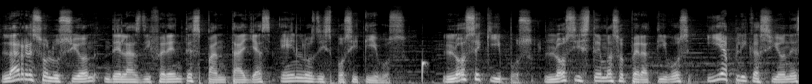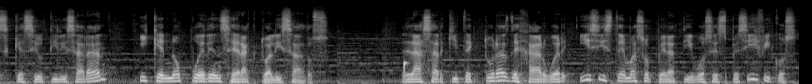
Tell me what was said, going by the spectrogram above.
La resolución de las diferentes pantallas en los dispositivos. Los equipos, los sistemas operativos y aplicaciones que se utilizarán y que no pueden ser actualizados. Las arquitecturas de hardware y sistemas operativos específicos,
